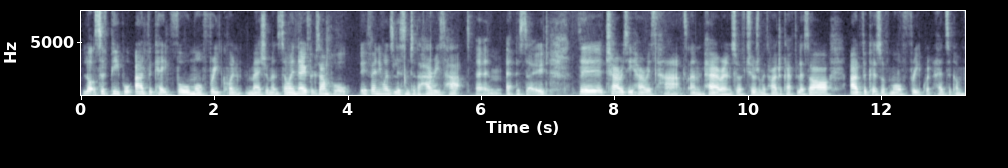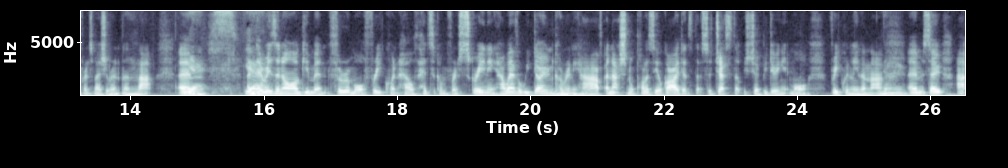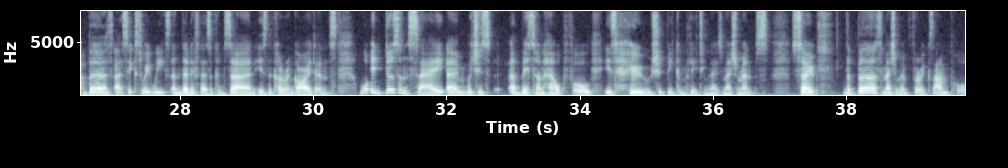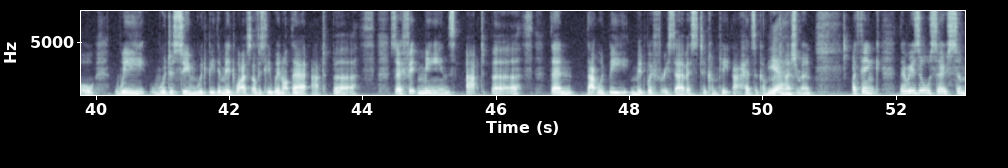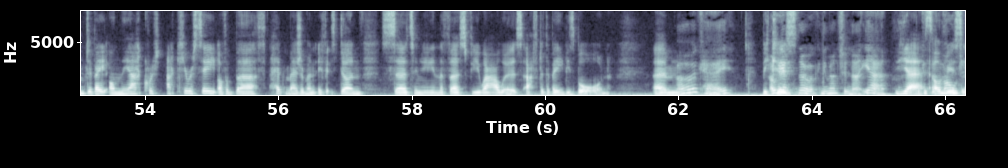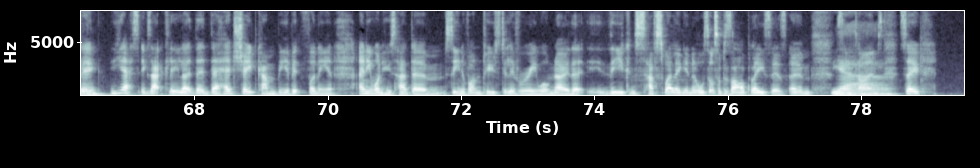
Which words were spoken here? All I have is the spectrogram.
lots of people advocate for more frequent measurements. So I know, for example, if anyone's listened to the Harry's Hat um, episode, the charity Harry's Hat and parents of children with hydrocephalus are advocates of more frequent head circumference measurement than that. Um, yes. Yeah. and there is an argument for a more frequent health head circumference screening. However, we don't Mm. currently have a national policy or guidance that suggests that we should be doing it more frequently than that. No. Um, so at birth, at six to eight weeks, and then if there's a concern, is the current guidance. What it doesn't say, um, which is a bit unhelpful, is who should be completing those measurements. So the birth measurement, for example, we would assume would be the midwives. Obviously, we're not there at birth. So if it means at birth, then that would be midwifery service to complete that head circumference Yeah. measurement. I think there is also some debate on the accuracy of a birth head measurement if it's done certainly in the first few hours after the baby's born. Um, Oh, okay. because oh yes, no, I can imagine that. Yeah. yeah, because obviously. moulding. Yes, exactly. Like the the head shape can be a bit funny, and anyone who's had um, seen a ventouse delivery will know that that you can have swelling in all sorts of bizarre places. Um, Yeah. sometimes. So,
